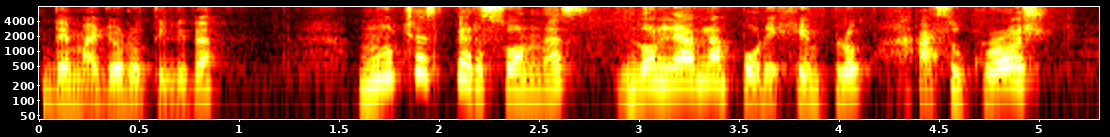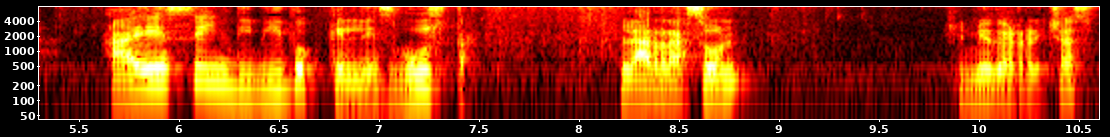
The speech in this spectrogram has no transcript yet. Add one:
de mayor utilidad. Muchas personas no le hablan, por ejemplo, a su crush, a ese individuo que les gusta. La razón, el miedo al rechazo,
